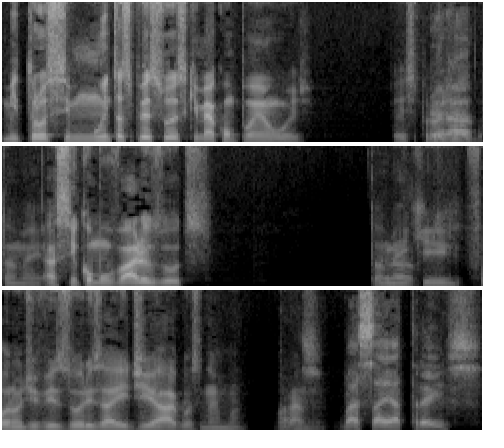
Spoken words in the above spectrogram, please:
me trouxe muitas pessoas que me acompanham hoje. Esse projeto Irado. também. Assim como vários outros. Também Irado. que foram divisores aí de águas, né, mano? Vai sair a três?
